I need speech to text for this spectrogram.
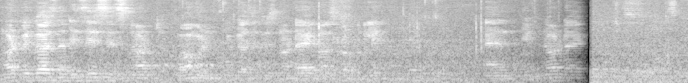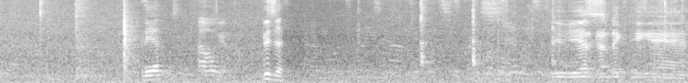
Not because the disease is not common, because it is not diagnosed properly. And Clear? Please, sir. We we are conducting an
